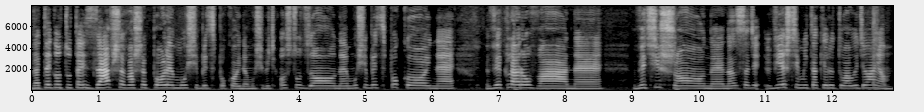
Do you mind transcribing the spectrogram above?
Dlatego tutaj zawsze wasze pole musi być spokojne, musi być ostudzone, musi być spokojne, wyklarowane, wyciszone. Na zasadzie, wierzcie mi, takie rytuały działają.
